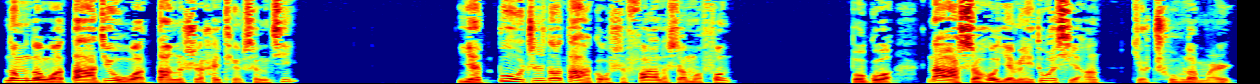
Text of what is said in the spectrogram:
弄得我大舅啊，当时还挺生气。也不知道大狗是发了什么疯，不过那时候也没多想，就出了门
